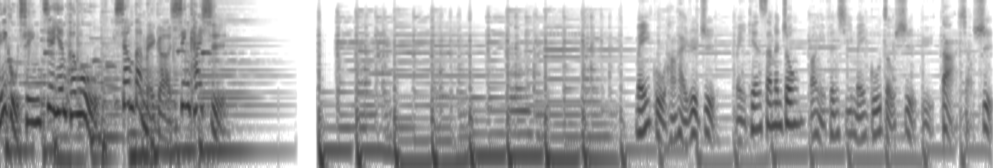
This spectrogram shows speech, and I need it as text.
尼古清戒烟喷雾，相伴每个新开始。美股航海日志，每天三分钟，帮你分析美股走势与大小事。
